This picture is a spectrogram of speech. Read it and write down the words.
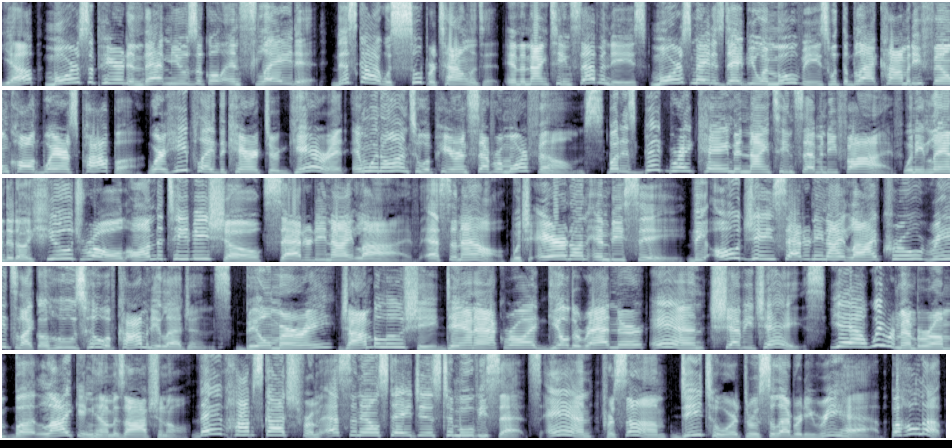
Yep, Morris appeared in that musical and slayed it. This guy was super talented. In the 1970s, Morris made his debut in movies with the black comedy film called Where's Poppa, where he played the character Garrett and went on to appear in several more films. But his big break came in 1975 when he landed a huge role on the TV show Saturday Night Live, SNL, which aired on NBC. The OG Saturday Night Live crew reads like a who's who of comedy legends Bill Murray, John Belushi, Dan Aykroyd, Gilda Radner, and Chevy Chase. Yeah, we remember him, but liking him is optional. They've hopscotched from SNL stages to movie sets, and, for some, detoured through celebrity rehab. But hold up,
